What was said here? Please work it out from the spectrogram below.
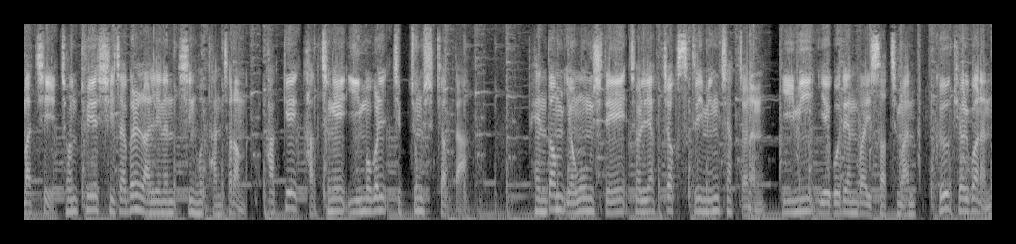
마치 전투의 시작을 알리는 신호탄처럼 각계 각층의 이목을 집중시켰다. 팬덤 영웅시대의 전략적 스트리밍 작전은 이미 예고된 바 있었지만 그 결과는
